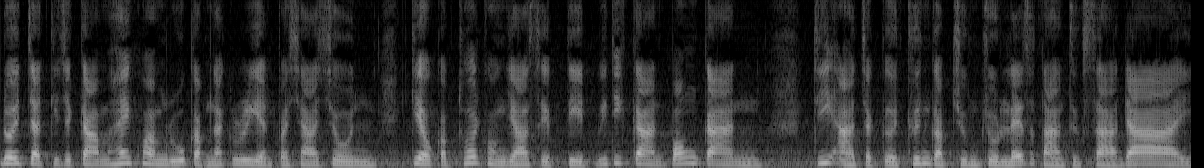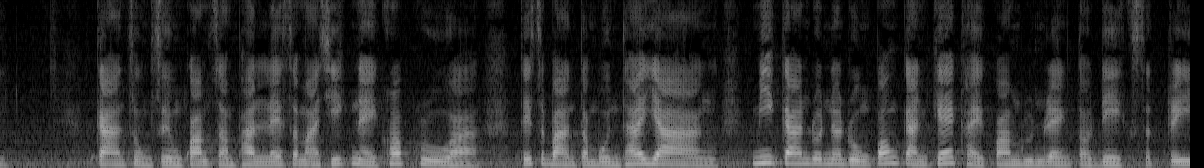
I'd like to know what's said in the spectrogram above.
โดยจัดกิจกรรมให้ความรู้กับนักเรียนประชาชน เกี่ยวกับโทษของยาเสพติดวิธีการป้องกัน ที่อาจจะเกิดขึ้นกับชุมชนและสถานศึกษาได้ การส่งเสริมความสัมพันธ์และสมาชิกในครอบครัว เทศบาลตำบลท่ายาง มีการรณรงค์ป้องกันแก้ไขความรุนแรงต่อเด็ก สตรี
